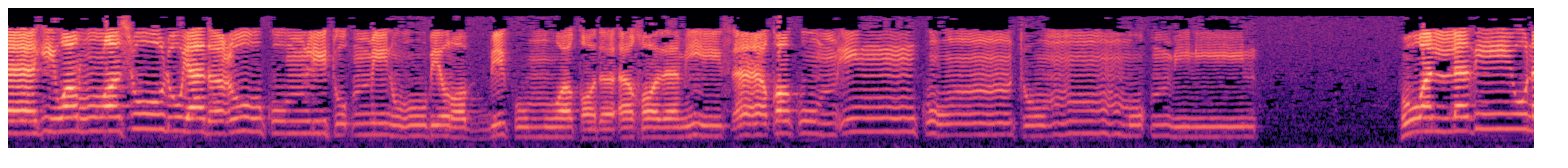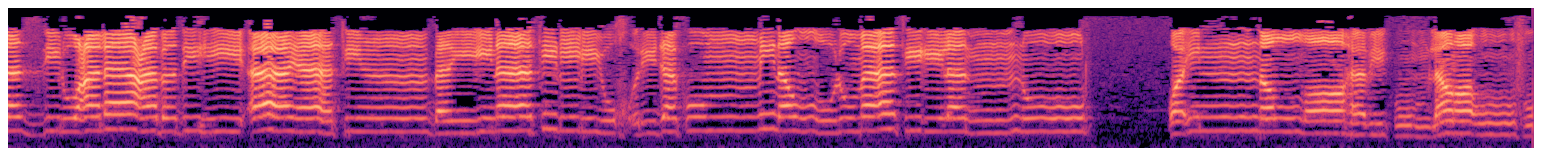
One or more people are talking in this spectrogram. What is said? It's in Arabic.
اللَّهِ وَالرَّسُولُ يَدْعُوكُمْ لِتُؤْمِنُوا بِرَبِّكُمْ وَقَدْ أَخَذَ مِيثَاقَكُمْ إِن كُنتُم مُّؤْمِنِينَ. هُوَ الَّذِي يُنَزِّلُ عَلَى عَبْدِهِ آيَاتٍ بَيِّنَاتٍ أخرجكم من الظلمات إلى النور وإن الله بكم لَرَءُوفٌ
